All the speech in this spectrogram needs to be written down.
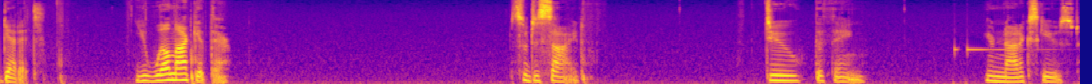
get it. You will not get there. So decide. Do the thing. You're not excused.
